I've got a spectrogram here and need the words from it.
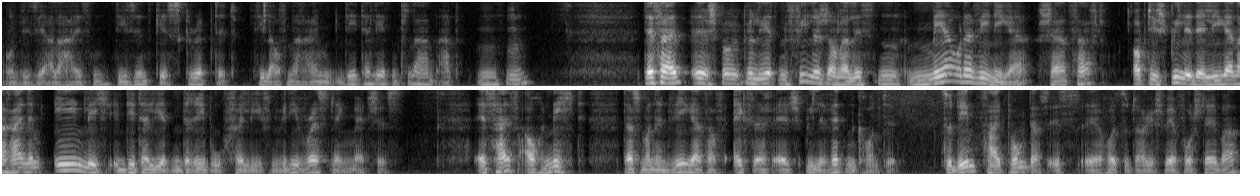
und wie sie alle heißen, die sind gescriptet. Die laufen nach einem detaillierten Plan ab. Mhm. Deshalb äh, spekulierten viele Journalisten mehr oder weniger scherzhaft, ob die Spiele der Liga nach einem ähnlich detaillierten Drehbuch verliefen wie die Wrestling-Matches. Es half auch nicht, dass man in Vegas auf XFL-Spiele wetten konnte. Zu dem Zeitpunkt, das ist äh, heutzutage schwer vorstellbar,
